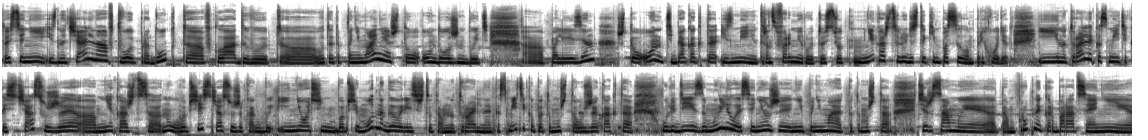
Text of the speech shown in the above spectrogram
То есть они изначально в твой продукт э, вкладывают э, вот это понимание, что он должен быть э, полезен, что он тебя как-то изменит, трансформирует. То есть вот мне кажется, люди с таким посылом приходят. И натуральная косметика сейчас уже, мне кажется, ну вообще сейчас уже как бы и не очень вообще модно говорить, что там натуральная косметика, потому что уже как-то у людей замылилось, они уже не понимают, потому что те же самые там крупные корпорации, они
